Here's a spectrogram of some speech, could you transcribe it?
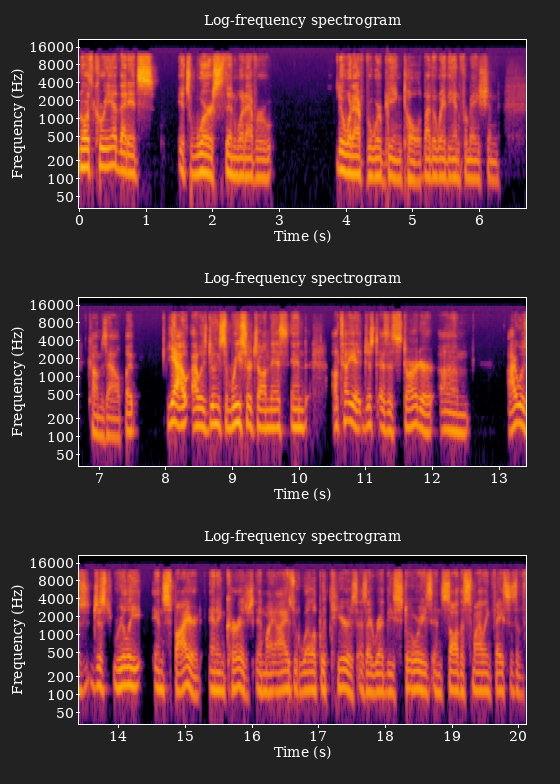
north korea that it's it's worse than whatever than whatever we're being told by the way the information comes out. But yeah, I, I, was doing some research on this, and I'll tell you, just as a starter, um, I was just really inspired and encouraged, and my eyes would well up with tears as I read these stories and saw the smiling faces of,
